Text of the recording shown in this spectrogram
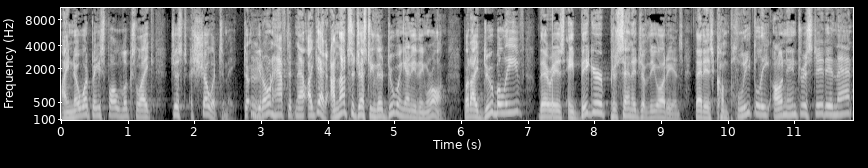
I know what baseball looks like. Just show it to me. You hmm. don't have to. Now, I get it. I'm not suggesting they're doing anything wrong, but I do believe there is a bigger percentage of the audience that is completely uninterested in that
